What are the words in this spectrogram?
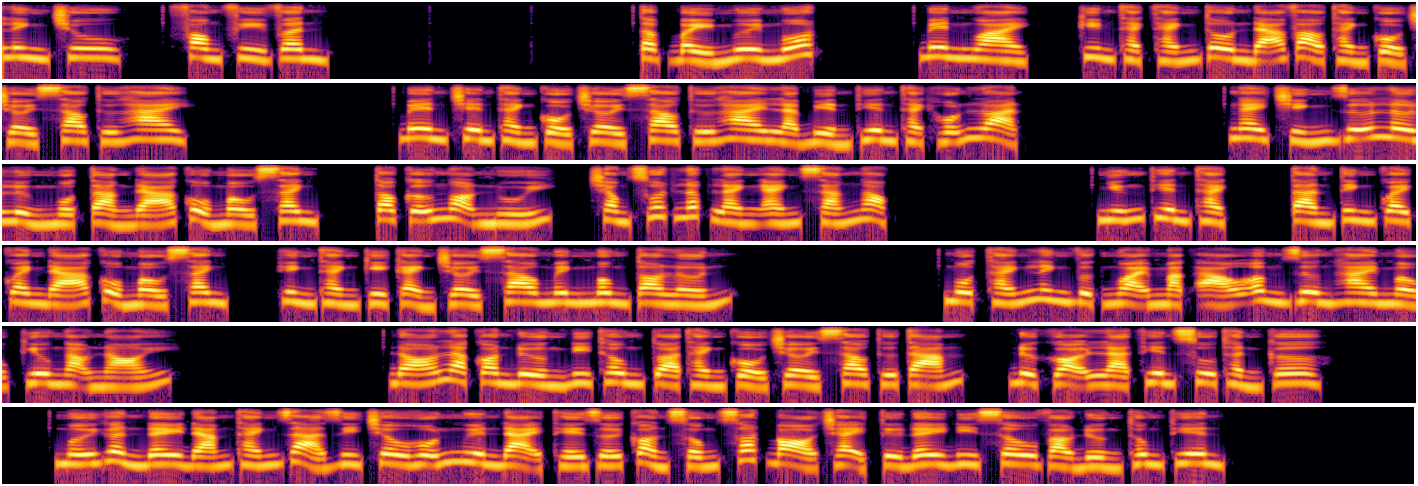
Linh Chu, Phong Phi Vân. Tập 71. Bên ngoài, Kim Thạch Thánh Tôn đã vào thành cổ trời sao thứ hai. Bên trên thành cổ trời sao thứ hai là biển thiên thạch hỗn loạn. Ngay chính giữa lơ lửng một tảng đá cổ màu xanh, to cỡ ngọn núi, trong suốt lấp lành ánh sáng ngọc. Những thiên thạch, tàn tinh quay quanh đá cổ màu xanh, hình thành kỳ cảnh trời sao mênh mông to lớn. Một thánh linh vực ngoại mặc áo âm dương hai màu kiêu ngạo nói. Đó là con đường đi thông tòa thành cổ trời sao thứ 8, được gọi là thiên su thần cơ. Mới gần đây đám thánh giả di châu hỗn nguyên đại thế giới còn sống sót bỏ chạy từ đây đi sâu vào đường thông thiên.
